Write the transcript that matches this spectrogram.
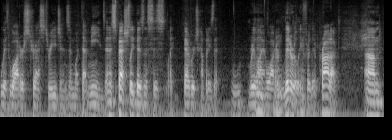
with water stressed regions and what that means, and especially businesses like beverage companies that w- rely on water literally for their product. Um,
